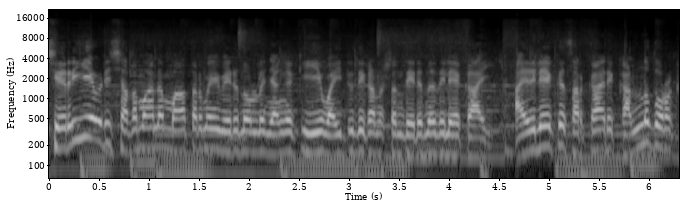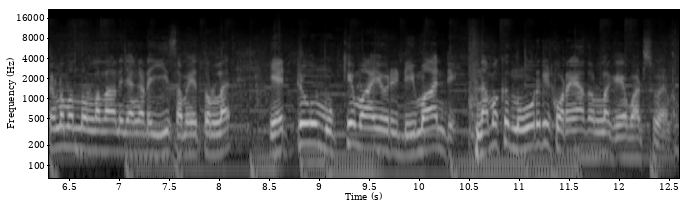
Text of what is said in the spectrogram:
ചെറിയ ഒരു ശതമാനം മാത്രമേ വരുന്നുള്ളൂ ഞങ്ങൾക്ക് ഈ വൈദ്യുതി കണക്ഷൻ തരുന്നതിലേക്കായി. അതിലേക്ക് സർക്കാർ കണ്ണു തുറക്കണമെന്നുള്ളതാണ് ഞങ്ങളുടെ ഈ സമയത്തുള്ള ഏറ്റവും മുഖ്യമായ ഒരു ഡിമാൻഡ് നമുക്ക് നൂറിൽ കുറയാതുള്ള കെ വാട്ട്സ് വേണം.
